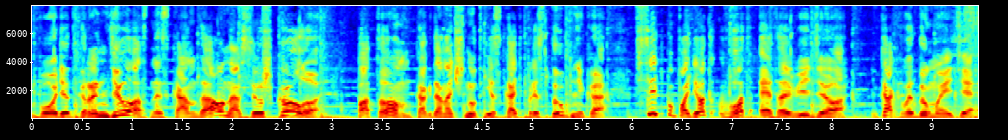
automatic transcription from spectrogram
будет грандиозный скандал на всю школу. Потом, когда начнут искать преступника, в сеть попадет вот это видео. Как вы думаете,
